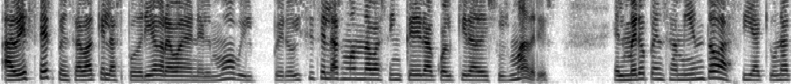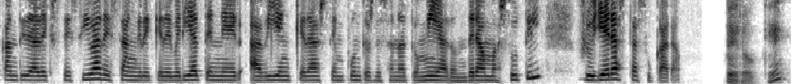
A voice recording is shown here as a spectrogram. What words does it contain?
A veces pensaba que las podría grabar en el móvil, pero ¿y si se las mandaba sin querer a cualquiera de sus madres? El mero pensamiento hacía que una cantidad excesiva de sangre que debería tener a bien quedarse en puntos de su anatomía donde era más útil fluyera hasta su cara. ¿Pero qué?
